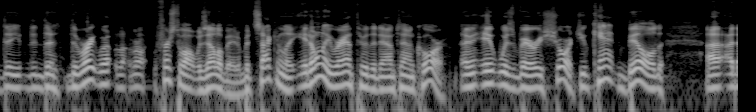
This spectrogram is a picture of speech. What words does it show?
the, the the right first of all it was elevated, but secondly it only ran through the downtown core. I mean, it was very short. You can't build a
